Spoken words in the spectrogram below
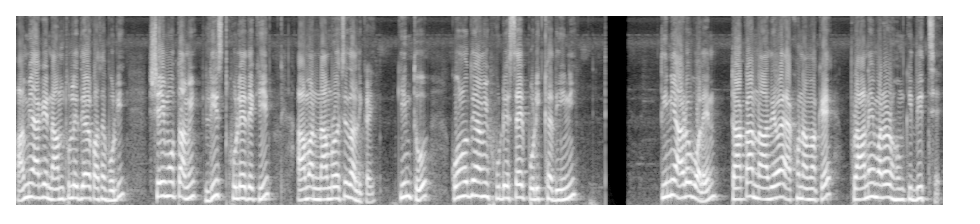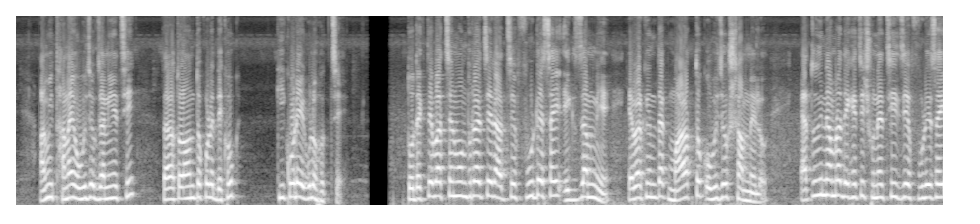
আমি আগে নাম তুলে দেওয়ার কথা বলি। সেই মতো আমি লিস্ট খুলে দেখি আমার নাম রয়েছে তালিকায়। কিন্তু কোনোদিন আমি ফুড এসআইয়ের পরীক্ষা দিইনি। তিনি আরও বলেন, টাকা না দেওয়া এখন আমাকে প্রাণে মারার হুমকি দিচ্ছে। আমি থানায় অভিযোগ জানিয়েছি, তারা তদন্ত করে দেখুক কি করে এগুলো হচ্ছে। তো দেখতে পাচ্ছেন বন্ধুরা যে রাজ্যে ফুড এসআই এক্সাম নিয়ে এবার কিন্তু এক মারাত্মক অভিযোগ সামনে এলো। এতদিন আমরা দেখেছি, শুনেছি যে ফুড এসআই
